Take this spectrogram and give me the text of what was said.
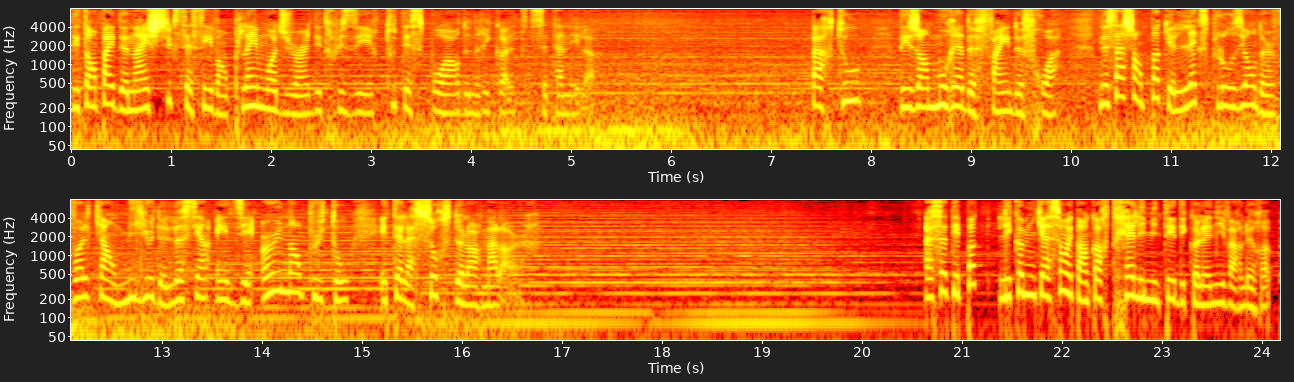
des tempêtes de neige successives en plein mois de juin détruisirent tout espoir d'une récolte cette année-là. Partout, des gens mouraient de faim, de froid, ne sachant pas que l'explosion d'un volcan au milieu de l'océan Indien un an plus tôt était la source de leur malheur. À cette époque, les communications étaient encore très limitées des colonies vers l'Europe.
